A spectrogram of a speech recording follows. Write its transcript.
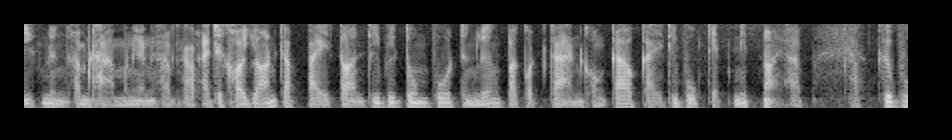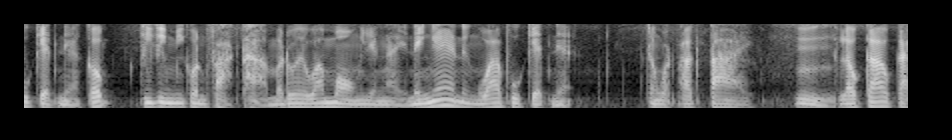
อีกหนึ่งคำถามเหมือนกันครับครับอาจจะขอย้อนกลับไปตอนที่พี่ตุ้มพูดถึงเรื่องปรากฏการณ์ของก้าวไกลที่ภูเก็ตนิดหน่อยครับครับคือภูเก็ตเนี่ยก็จริง ๆ มีคนฝากถามมาด้วยว่ามองยังไง ในแง่หนึ่งว่าภูเก็ตเนี่ยจังหวัดภาคใต้อืมแล้วก้าวไกล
